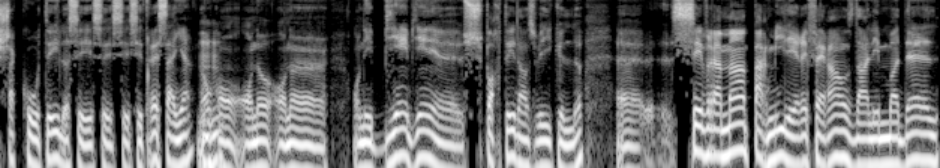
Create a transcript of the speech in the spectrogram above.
chaque côté, là, c'est, c'est, très saillant. Donc, mm-hmm. on, on, a on a un, on est bien, bien euh, supporté dans ce véhicule-là. Euh, c'est vraiment parmi les références dans les modèles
